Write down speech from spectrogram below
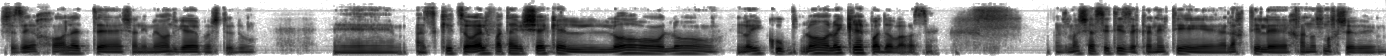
שזה יכולת uh, שאני מאוד גאה בה, שתדעו. Uh, אז קיצור, 1200 שקל לא, לא, לא, יקוב, לא, לא יקרה פה הדבר הזה. אז מה שעשיתי זה קניתי, הלכתי לחנות מחשבים,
